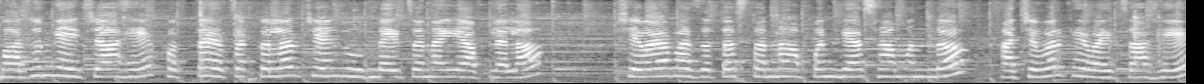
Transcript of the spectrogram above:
भाजून घ्यायच्या आहे. फक्त याचा कलर चेंज होऊन द्यायचा नाही आपल्याला. शेवाया भाजत असताना आपण गॅस हा मंद आचेवर ठेवायचा आहे.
